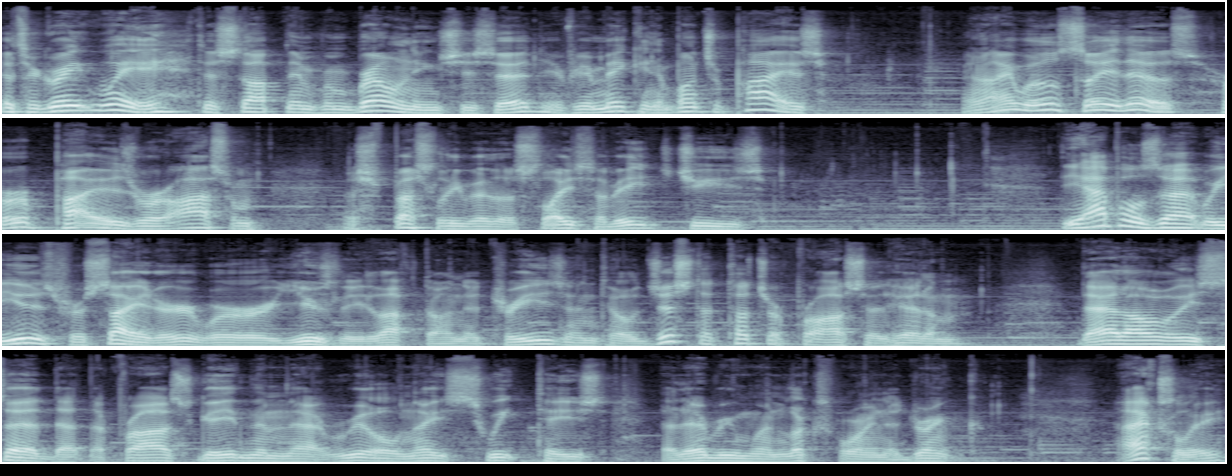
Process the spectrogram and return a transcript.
It's a great way to stop them from browning, she said, if you're making a bunch of pies. And I will say this her pies were awesome, especially with a slice of aged cheese. The apples that we used for cider were usually left on the trees until just a touch of frost had hit them. Dad always said that the frost gave them that real nice sweet taste that everyone looks for in a drink. Actually,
